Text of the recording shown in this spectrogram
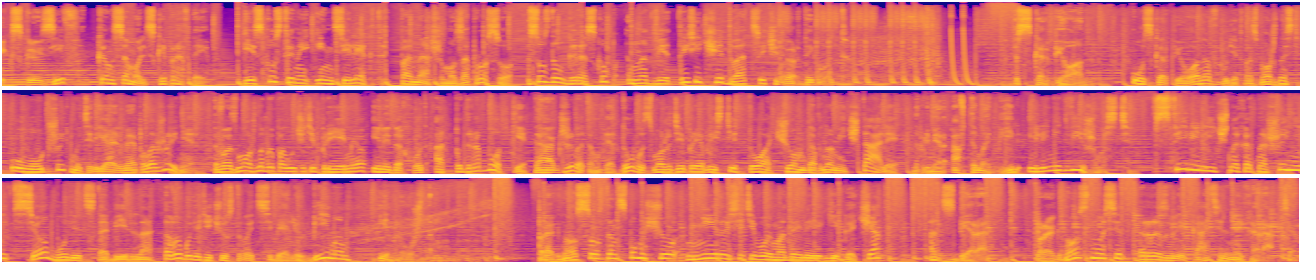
Эксклюзив «Комсомольской правды». Искусственный интеллект по нашему запросу создал гороскоп на 2024 год. Скорпион. У скорпионов будет возможность улучшить материальное положение. Возможно, вы получите премию или доход от подработки. Также в этом году вы сможете приобрести то, о чем давно мечтали, например, автомобиль или недвижимость. В сфере личных отношений все будет стабильно. Вы будете чувствовать себя любимым и нужным. Прогноз создан с помощью нейросетевой модели GigaChat от Сбера. Прогноз носит развлекательный характер.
